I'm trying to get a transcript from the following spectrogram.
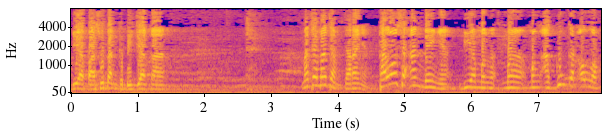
dia palsukan kebijakan, Macam-macam caranya. Kalau seandainya dia meng, me, mengagungkan Allah,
